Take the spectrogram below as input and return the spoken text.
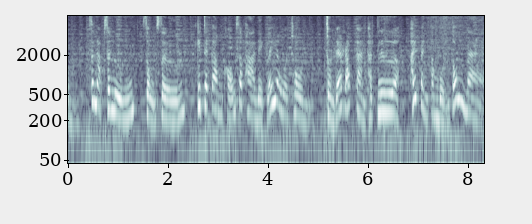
ม สนับสนุน ส่งเสริม กิจกรรมของสภาเด็กและเยาวชน จนได้รับการคัดเลือก ให้เป็นตำบลต้นแบบ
